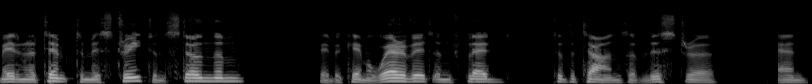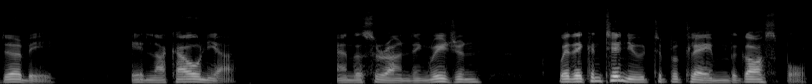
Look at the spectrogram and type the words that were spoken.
made an attempt to mistreat and stone them, they became aware of it and fled to the towns of Lystra and Derbe in Lycaonia and the surrounding region, where they continued to proclaim the gospel.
